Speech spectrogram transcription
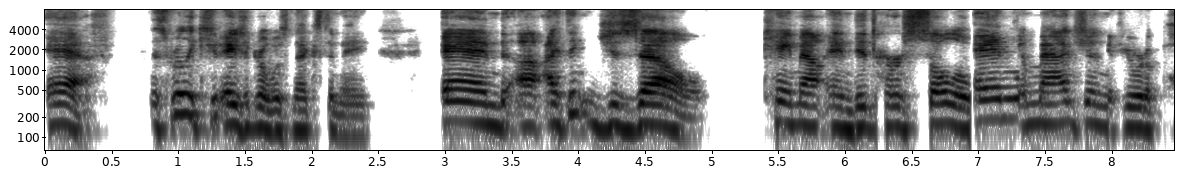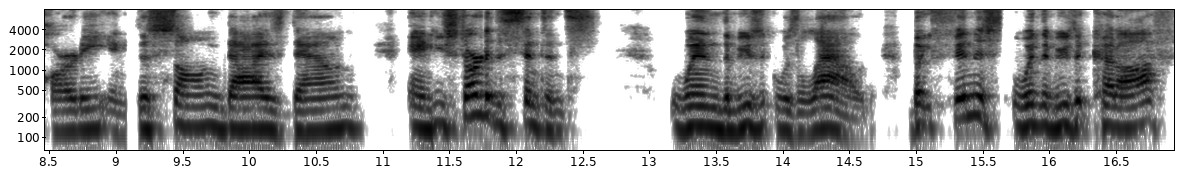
f. This really cute Asian girl was next to me, and uh, I think Giselle came out and did her solo. And imagine if you were at a party and the song dies down, and you started the sentence when the music was loud, but finished when the music cut off.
